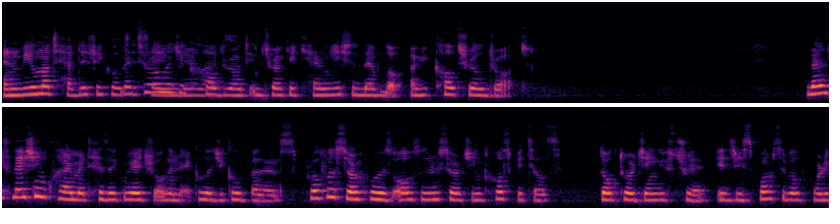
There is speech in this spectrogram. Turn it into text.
and will not have difficulty Meteorological drought in Turkey can reach the level of agricultural drought. Ventilation climate has a great role in ecological balance. Professor who is also researching hospitals Dr. Cengiz is responsible for the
